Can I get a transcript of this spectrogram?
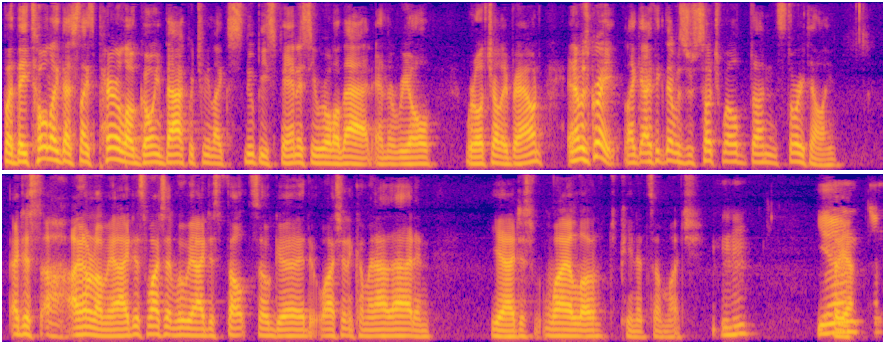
But they told like this nice parallel going back between like Snoopy's fantasy world of that and the real world of Charlie Brown, and it was great. Like I think that was just such well done storytelling. I just uh, I don't know man. I just watched that movie and I just felt so good watching it coming out of that, and yeah, just why I loved Peanuts so much. hmm Yeah, So, yeah. I'm, I'm-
